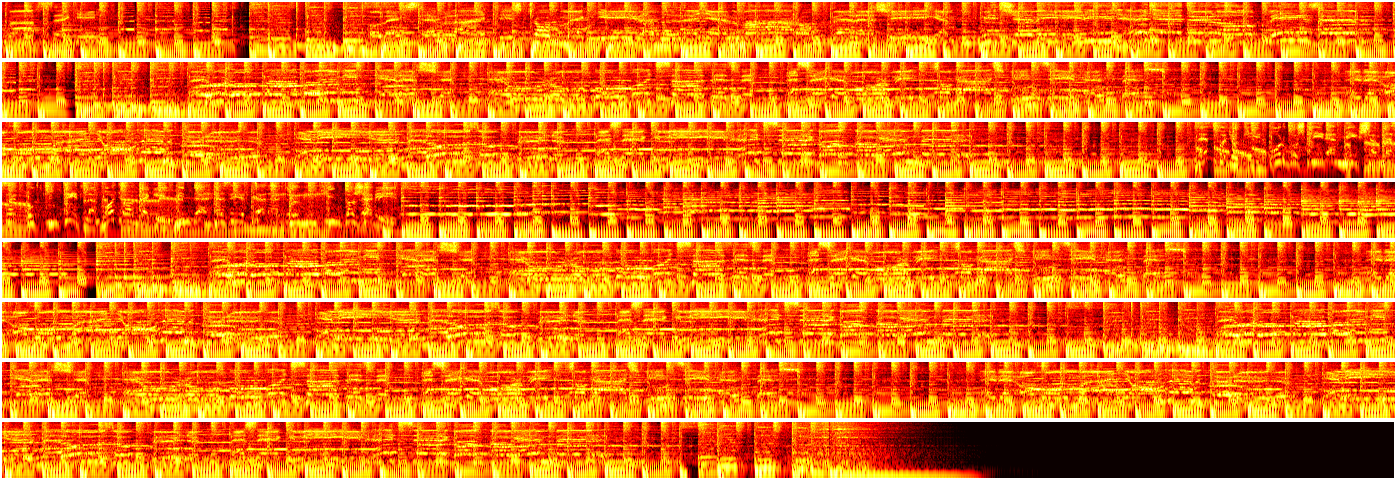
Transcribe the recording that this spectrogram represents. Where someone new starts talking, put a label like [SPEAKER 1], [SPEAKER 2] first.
[SPEAKER 1] más már szegény. A legszebb lányt is
[SPEAKER 2] Leszek ott kintétlen, magyar legény, mindenhez értelek.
